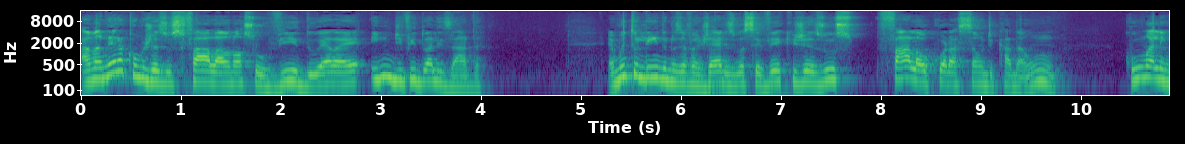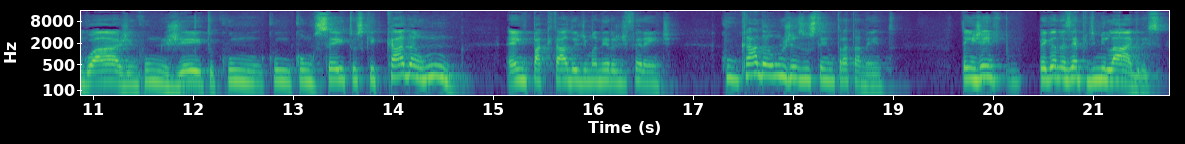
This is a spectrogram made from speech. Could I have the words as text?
A maneira como Jesus fala ao nosso ouvido, ela é individualizada. É muito lindo nos evangelhos você ver que Jesus fala ao coração de cada um com uma linguagem, com um jeito, com, com conceitos que cada um é impactado de maneira diferente. Com cada um, Jesus tem um tratamento. Tem gente, pegando exemplo de milagres,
